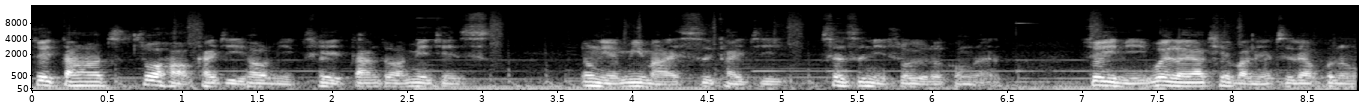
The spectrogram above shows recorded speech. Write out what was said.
所以当他做好开机以后，你可以当着他面前试，用你的密码来试开机，测试你所有的功能。所以你为了要确保你的资料不能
